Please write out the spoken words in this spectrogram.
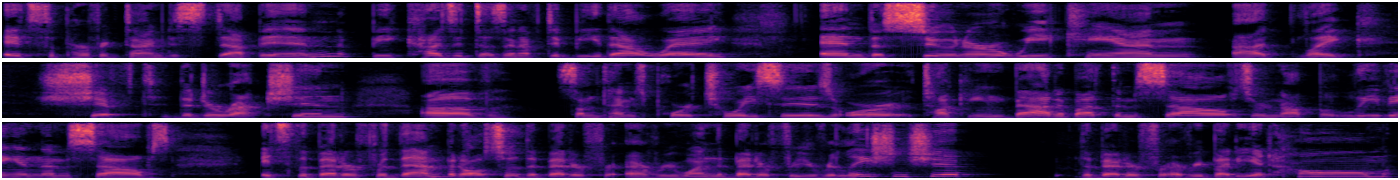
it's the perfect time to step in because it doesn't have to be that way and the sooner we can uh, like shift the direction of sometimes poor choices or talking bad about themselves or not believing in themselves it's the better for them but also the better for everyone. The better for your relationship the better for everybody at home.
